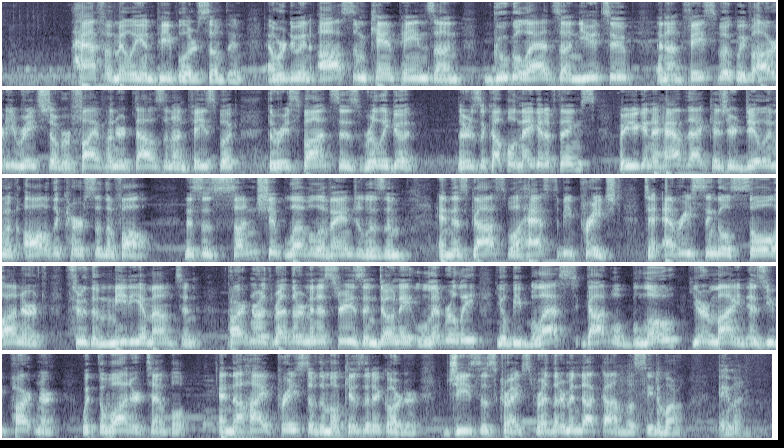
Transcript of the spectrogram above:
half a million people or something. And we're doing awesome campaigns on Google Ads on YouTube and on Facebook. We've already reached over 500,000 on Facebook. The response is really good. There's a couple negative things, but you're going to have that because you're dealing with all the curse of the fall. This is sonship level evangelism, and this gospel has to be preached to every single soul on earth through the Media Mountain. Partner with Red Letter Ministries and donate liberally. You'll be blessed. God will blow your mind as you partner with the Water Temple and the High Priest of the Melchizedek Order, Jesus Christ. RedLetterMin.com. We'll see you tomorrow. Amen.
